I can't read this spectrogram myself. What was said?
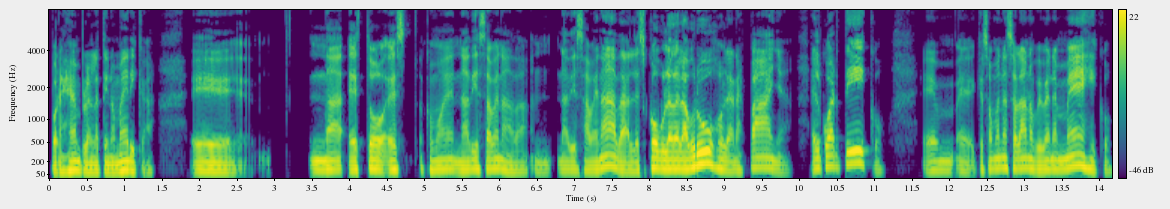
por ejemplo, en Latinoamérica. Eh, esto es, ¿cómo es? Nadie sabe nada. Nadie sabe nada. La escóbula de la brújula en España. El cuartico. Em, eh, que son venezolanos, viven en México.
